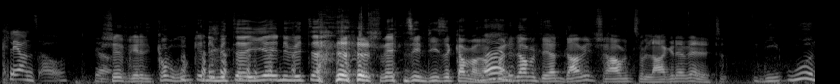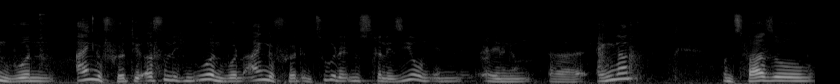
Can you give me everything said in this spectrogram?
klär uns auf. Ja. Chef redet, komm, ruck in die Mitte, hier in die Mitte. Sprechen Sie in diese Kamera. Nein. Meine Damen und Herren, David Schraben zur Lage der Welt. Die Uhren wurden eingeführt, die öffentlichen Uhren wurden eingeführt im Zuge der Industrialisierung in, in äh, England. Und zwar so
